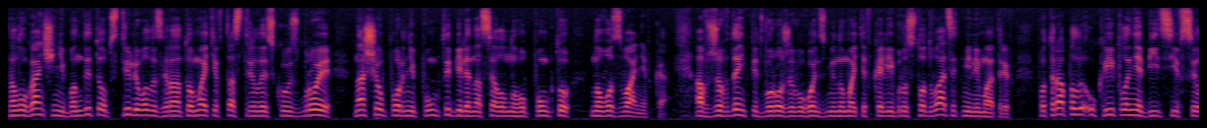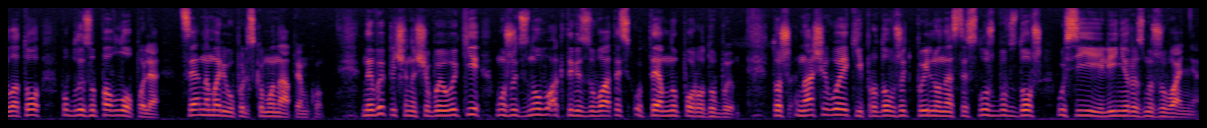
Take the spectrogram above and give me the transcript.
На Луганщині бандити обстрілювали з гранатометів та стрілецької зброї наші опорні пункти біля населеного пункту Новозванівка. А вже в день під ворожий вогонь з мінометів калібру 120 мм потрапили укріплення бійців сил АТО поблизу Павлополя. Це на Маріупольському напрямку. Не виключено, що бойовики можуть знову активізуватись у темну пору доби. Тож наші вояки продовжують пильно нести службу вздовж усієї лінії розмежування.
